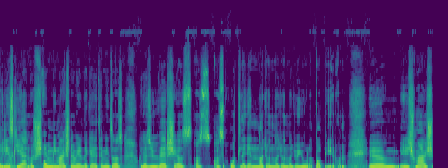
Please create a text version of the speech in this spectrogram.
Pilinszki János, semmi más nem érdekelte, mint az, hogy az ő verse az, az, az ott legyen nagyon-nagyon-nagyon jól a papíron. Ö, és más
